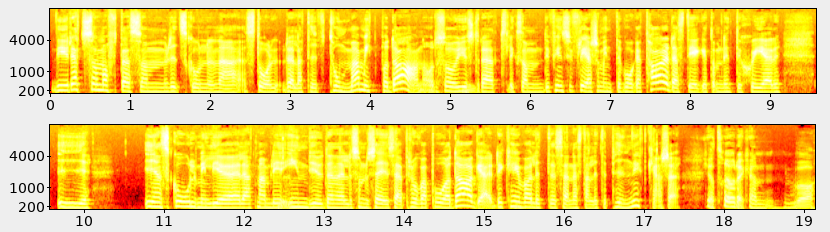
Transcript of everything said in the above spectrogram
det är ju rätt som ofta som ridskolorna står relativt tomma mitt på dagen. Och så just det där att liksom, det finns ju fler som inte vågar ta det där steget om det inte sker i i en skolmiljö eller att man blir inbjuden eller som du säger så här, prova på-dagar. Det kan ju vara lite, så här, nästan lite pinigt kanske. Jag tror det kan vara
